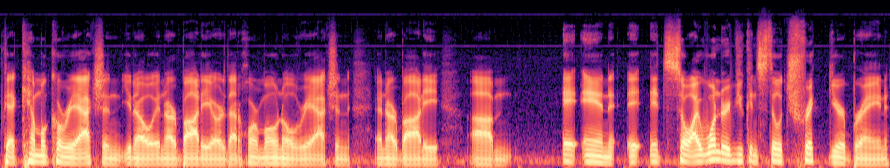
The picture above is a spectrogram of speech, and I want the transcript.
that chemical reaction, you know, in our body or that hormonal reaction in our body. Um, and it, it's so I wonder if you can still trick your brain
